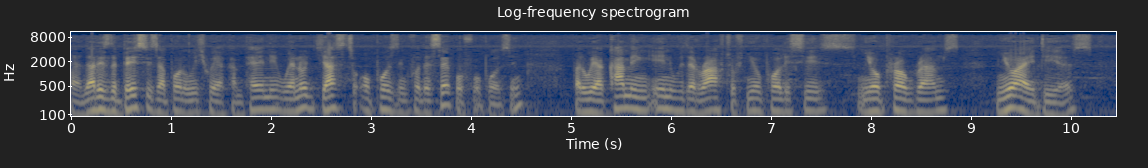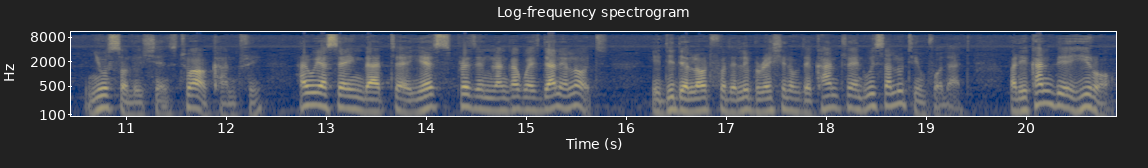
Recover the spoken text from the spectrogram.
And that is the basis upon which we are campaigning. We are not just opposing for the sake of opposing but we are coming in with a raft of new policies, new programs, new ideas, new solutions to our country. And we are saying that, uh, yes, President Mnangagwa has done a lot. He did a lot for the liberation of the country, and we salute him for that. But he can't be a hero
